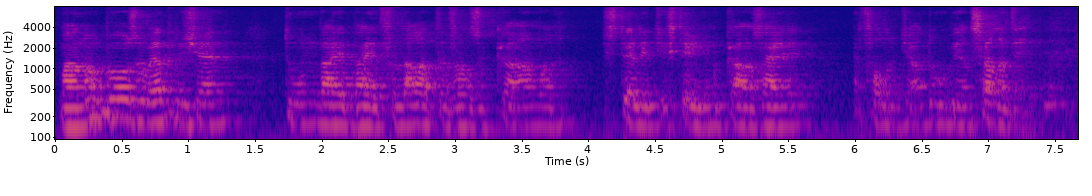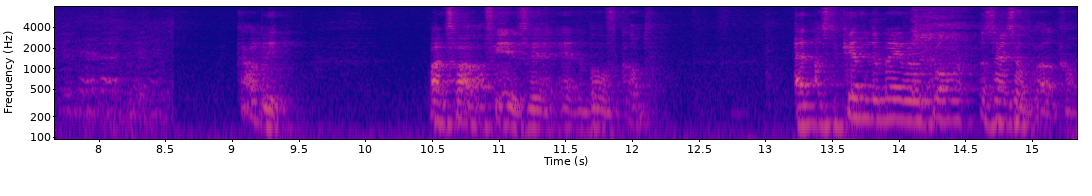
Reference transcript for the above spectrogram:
Maar nog bozer werd Lucien toen wij bij het verlaten van zijn kamer stilletjes tegen elkaar zeiden: Het volgend jaar doen we weer hetzelfde. Caroline, mag ik vragen of je even naar boven komt? En als de kinderen mee willen komen, dan zijn ze ook welkom.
